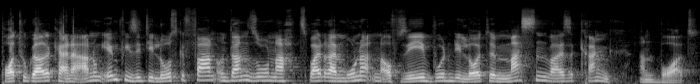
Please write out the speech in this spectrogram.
Portugal, keine Ahnung. Irgendwie sind die losgefahren und dann so nach zwei, drei Monaten auf See wurden die Leute massenweise krank an Bord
